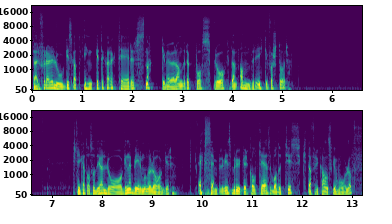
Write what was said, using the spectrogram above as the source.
Derfor er det logisk at enkelte karakterer snakker med hverandre på språk den andre ikke forstår. Slik at også dialogene blir monologer. Eksempelvis bruker Coltés både tysk, det afrikanske wolof,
